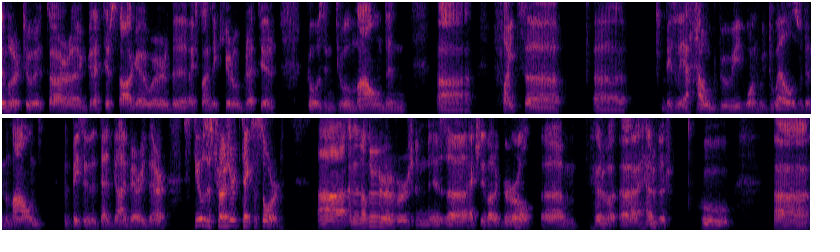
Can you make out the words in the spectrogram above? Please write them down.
similar to it are uh, Grettir saga where the Icelandic hero Grettir goes into a mound and uh, fights uh, uh, basically a Haugbui, one who dwells within the mound, basically the dead guy buried there, steals his treasure, takes a sword. Uh, and another version is uh, actually about a girl, um, uh, who uh,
